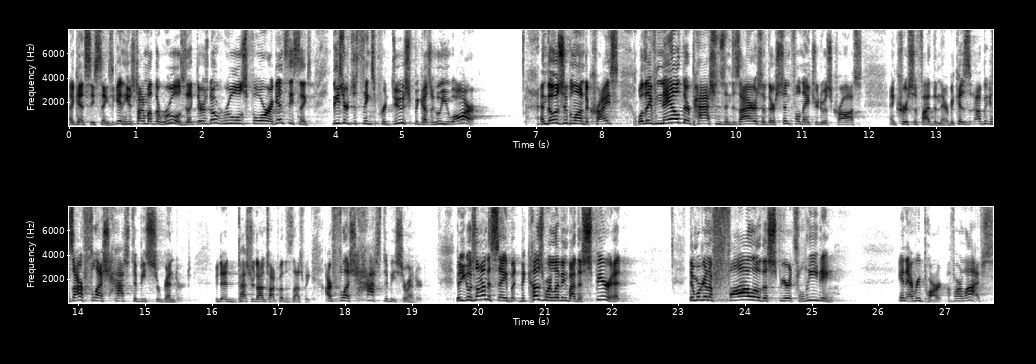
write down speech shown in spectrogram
against these things. Again, he was talking about the rules. Like, there's no rules for against these things. These are just things produced because of who you are. And those who belong to Christ, well, they've nailed their passions and desires of their sinful nature to his cross and crucified them there because, uh, because our flesh has to be surrendered. Pastor Don talked about this last week. Our flesh has to be surrendered. But he goes on to say, but because we're living by the Spirit, then we're going to follow the Spirit's leading in every part of our lives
